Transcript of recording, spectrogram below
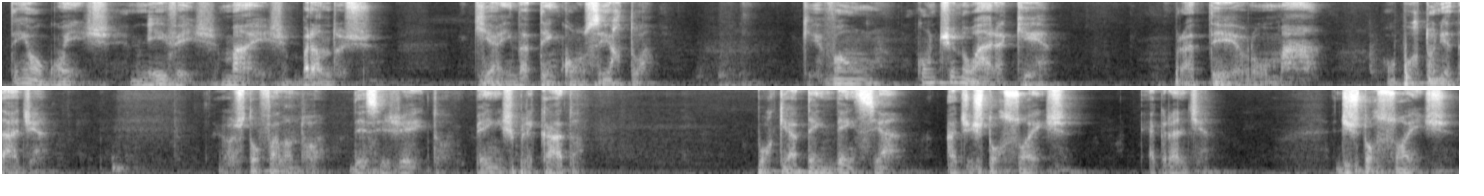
Tem alguns níveis mais brandos que ainda tem conserto que vão continuar aqui para ter uma oportunidade. Eu estou falando desse jeito, bem explicado, porque a tendência a distorções é grande. Distorções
